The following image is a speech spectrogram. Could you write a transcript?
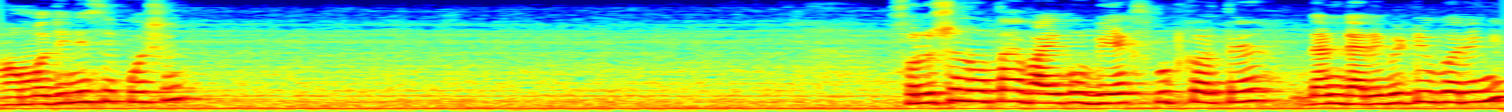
होमोजीनियस इक्वेशन सॉल्यूशन होता है वाई को वी एक्स पुट करते हैं देन डेरिवेटिव करेंगे।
